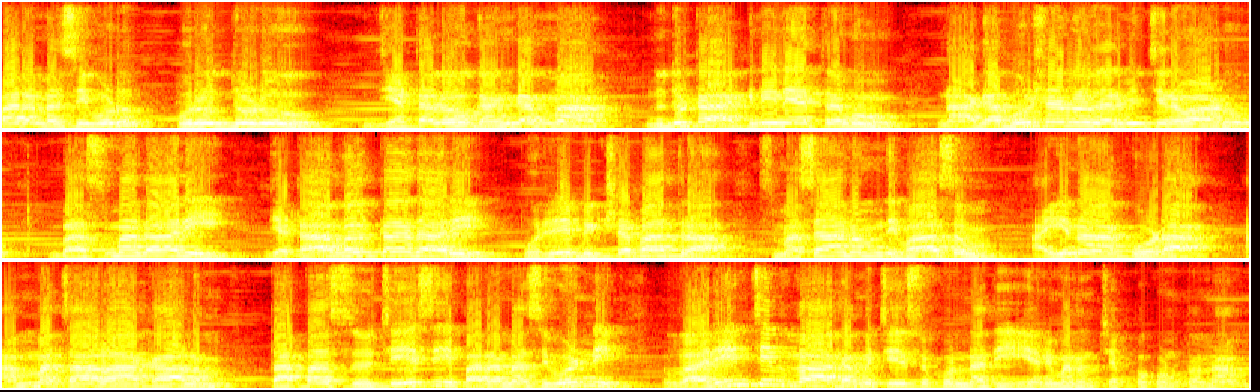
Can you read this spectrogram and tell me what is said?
పరమశివుడు వృద్ధుడు జటలో గంగమ్మ నుదుట అగ్నినేత్రము నాగభూషణను ధర్మించిన వాడు భస్మదారి జటావల్కలదారి పుర్రె భిక్షపాత్ర శ్మశానం నివాసం అయినా కూడా అమ్మ చాలా కాలం తపస్సు చేసి పరమశివుణ్ణి వరించి వివాహము చేసుకున్నది అని మనం చెప్పుకుంటున్నాం.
